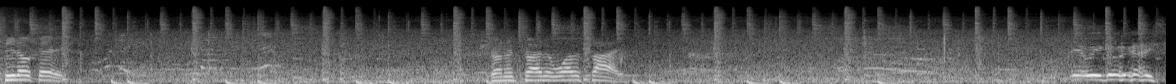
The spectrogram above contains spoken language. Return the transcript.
Still okay. Gonna try the water slide. There we go, guys.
